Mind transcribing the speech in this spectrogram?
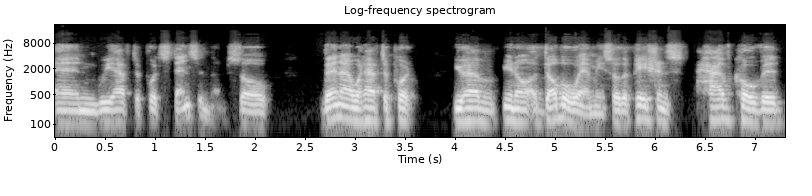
and we have to put stents in them. So then I would have to put. You have you know a double whammy. So the patients have COVID.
